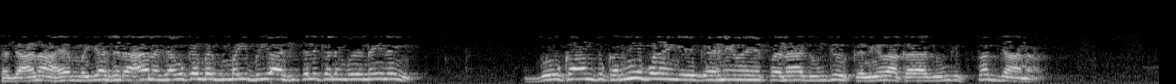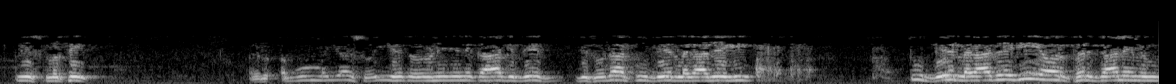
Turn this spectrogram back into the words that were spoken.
सजाना है, मैया से रहा न जाओ क्या मई भैया ऐसे चले चले बोले, नहीं नहीं। दो काम तो करने पड़ेंगे, गहने में पहना दूँगी और कलेवा करा दूँगी, तब जाना। तो स्मृति। अब वो मैया सोई है तो रोहिणी जी ने कहा कि देख, यशोदा, तू देर लगा देगी। तू देर लगा देगी और फिर जाने में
